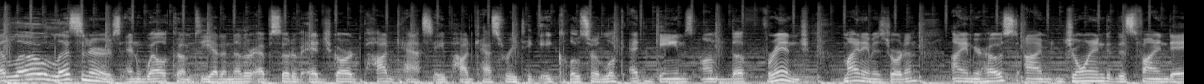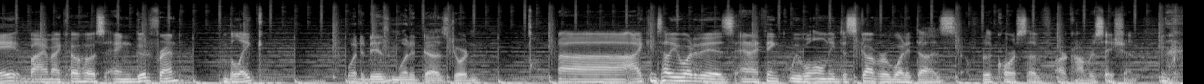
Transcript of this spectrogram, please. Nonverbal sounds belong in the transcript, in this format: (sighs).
Hello, listeners, and welcome to yet another episode of EdgeGuard Podcast, a podcast where we take a closer look at games on the fringe. My name is Jordan. I am your host. I'm joined this fine day by my co host and good friend, Blake. What it is and what it does, Jordan. Uh, I can tell you what it is, and I think we will only discover what it does for the course of our conversation.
